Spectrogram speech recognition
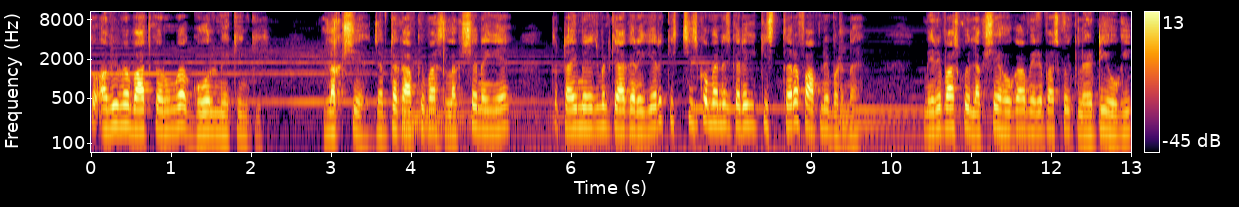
तो अभी मैं बात करूँगा गोल मेकिंग की। लक्ष्य, जब तक आपके पास लक्ष्य नहीं है तो टाइम मैनेजमेंट क्या करेगी? अरे, किस चीज़ को मैनेज करेगी? किस तरफ़ आपने बढ़ना है? मेरे पास कोई लक्ष्य होगा, मेरे पास कोई क्लैरिटी होगी।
